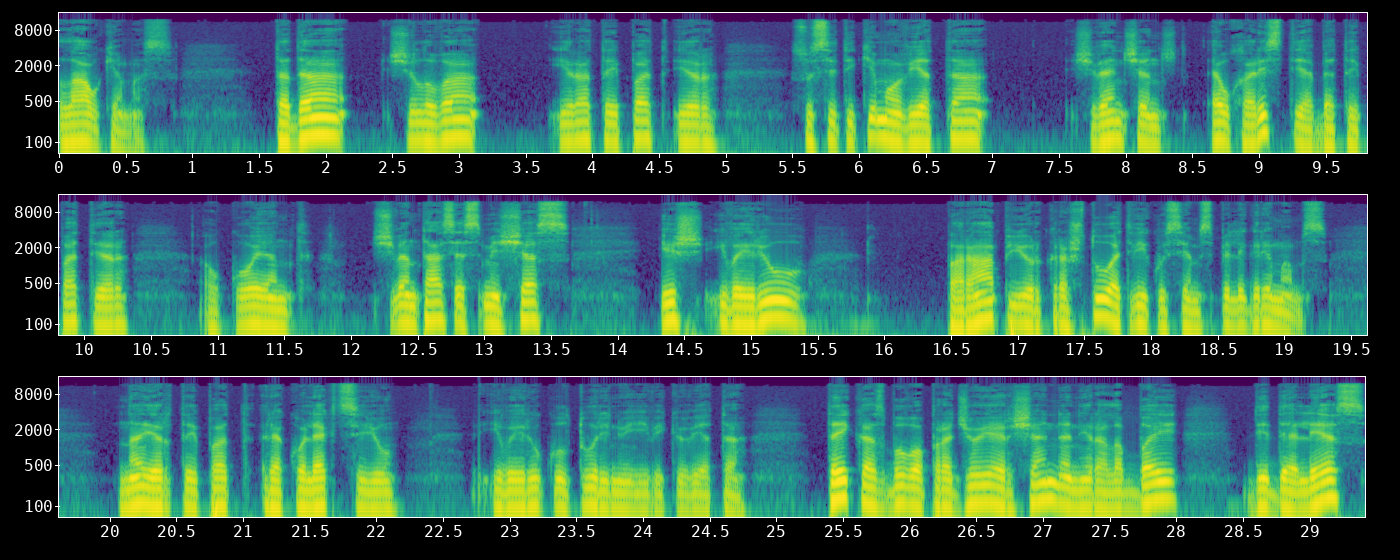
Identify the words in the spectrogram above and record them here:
laukiamas. Tada Šiluva yra taip pat ir susitikimo vieta švenčiant Euharistiją, bet taip pat ir aukojant šventasias mišes iš įvairių parapijų ir kraštų atvykusiems piligrimams. Na ir taip pat rekolekcijų įvairių kultūrinių įvykių vieta. Tai, kas buvo pradžioje ir šiandien, yra labai didelės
